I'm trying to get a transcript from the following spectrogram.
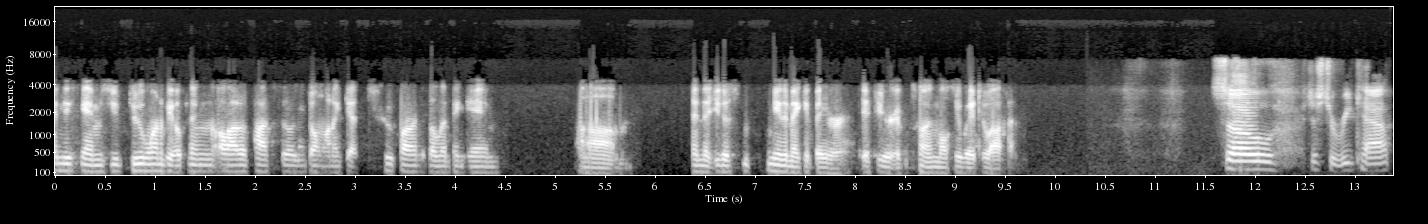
in these games you do want to be opening a lot of pots still. You don't want to get too far into the limping game, um, and that you just need to make it bigger if you're if it's going multi way too often. So just to recap,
